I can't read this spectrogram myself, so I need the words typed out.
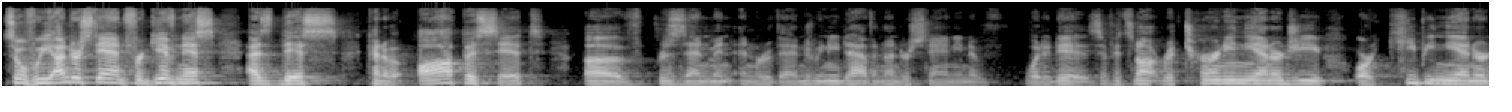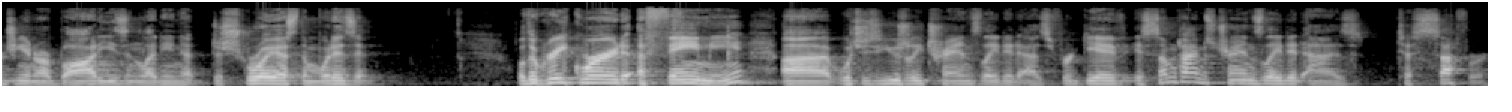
So, if we understand forgiveness as this kind of opposite of resentment and revenge, we need to have an understanding of what it is. If it's not returning the energy or keeping the energy in our bodies and letting it destroy us, then what is it? Well, the Greek word aphiemi, uh, which is usually translated as forgive, is sometimes translated as to suffer.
